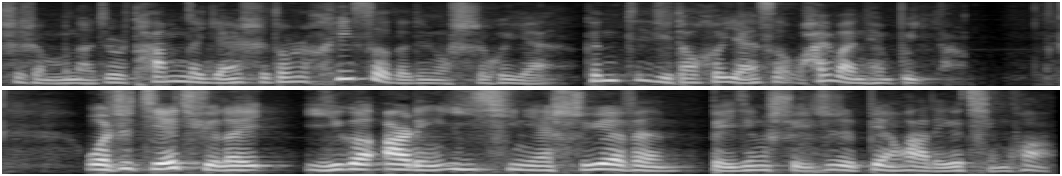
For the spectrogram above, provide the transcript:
是什么呢？就是它们的岩石都是黑色的那种石灰岩，跟这几条河颜色还完全不一样。我是截取了一个2017年10月份北京水质变化的一个情况。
